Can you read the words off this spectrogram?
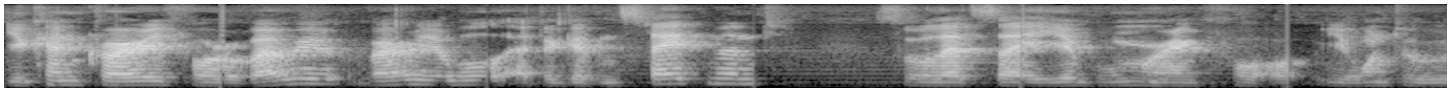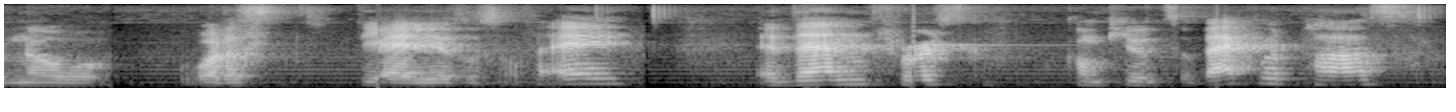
you can query for a vari variable at a given statement. So let's say here boomerang for, you want to know what is the aliases of A. It then first computes a backward pass,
